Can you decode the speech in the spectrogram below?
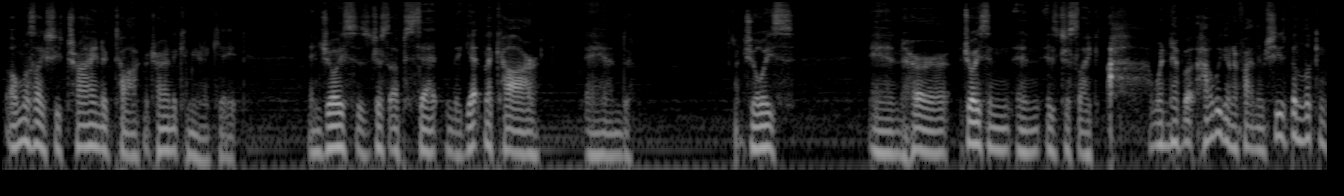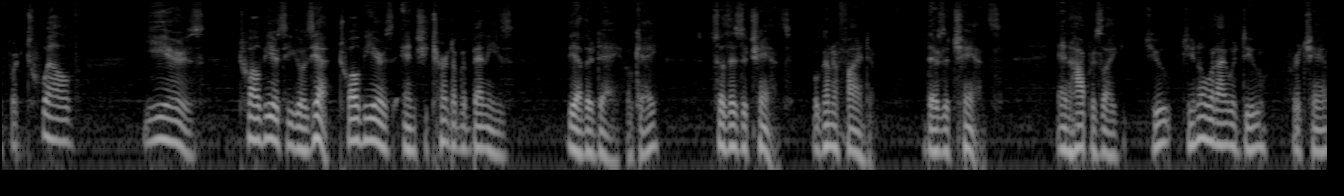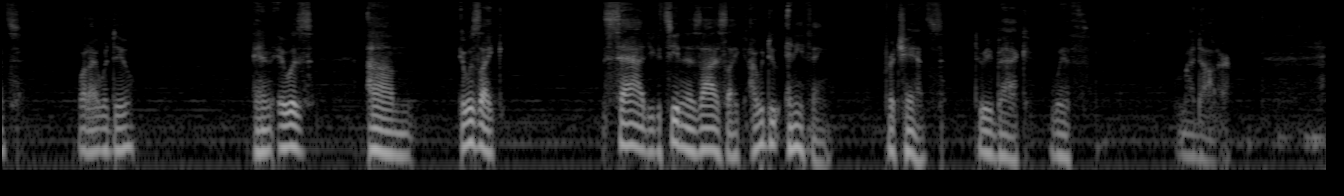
Almost like she's trying to talk or trying to communicate. And joyce is just upset and they get in the car and joyce and her joyce and, and is just like ah, we're never how are we going to find them? She's been looking for 12 years. 12 years. He goes yeah 12 years. And she turned up at benny's the other day okay? So there's a chance. We're going to find him. There's a chance. And hopper's like do you do you know what i would do for a chance? What i would do? And it was um it was like sad. You could see it in his eyes like i would do anything for a chance to be back with my daughter.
